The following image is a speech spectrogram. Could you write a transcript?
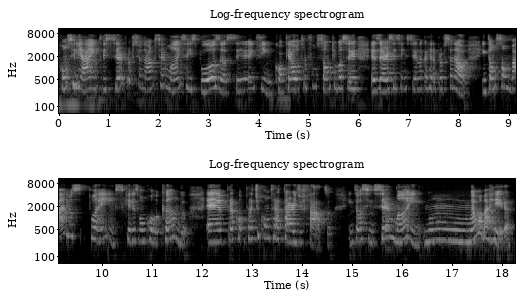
conciliar entre ser profissional e ser mãe, ser esposa, ser, enfim, qualquer outra função que você exerce sem ser na carreira profissional. Então, são vários poréns que eles vão colocando é, para te contratar de fato. Então, assim, ser mãe não, não é uma barreira.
